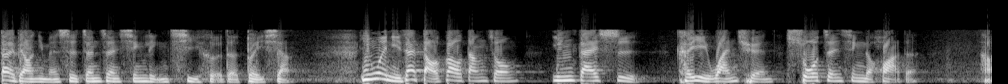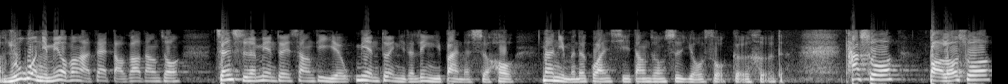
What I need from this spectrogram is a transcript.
代表你们是真正心灵契合的对象，因为你在祷告当中应该是可以完全说真心的话的。好，如果你没有办法在祷告当中真实的面对上帝，也面对你的另一半的时候，那你们的关系当中是有所隔阂的。他说，保罗说，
